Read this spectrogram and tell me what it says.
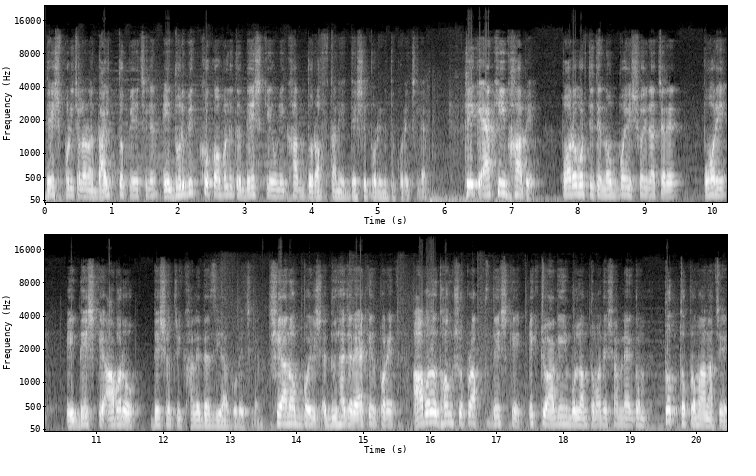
দেশ পরিচালনার দায়িত্ব পেয়েছিলেন, এই দুর্ভিক্ষ কবলিত দেশকে উনি খাদ্য রফতানির দেশে পরিণত করেছিলেন। ঠিক একইভাবে পরবর্তীতে নব্বই স্বৈরাচারের পরে এই দেশকে আবারও দেশত্রী খালেদা জিয়া গড়েছিলেন। ছিয়ানব্বই, দুই হাজার একের পরে আবারও ধ্বংসপ্রাপ্ত দেশকে একটু আগেই বললাম, তোমাদের সামনে একদম তথ্য প্রমাণ আছে,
